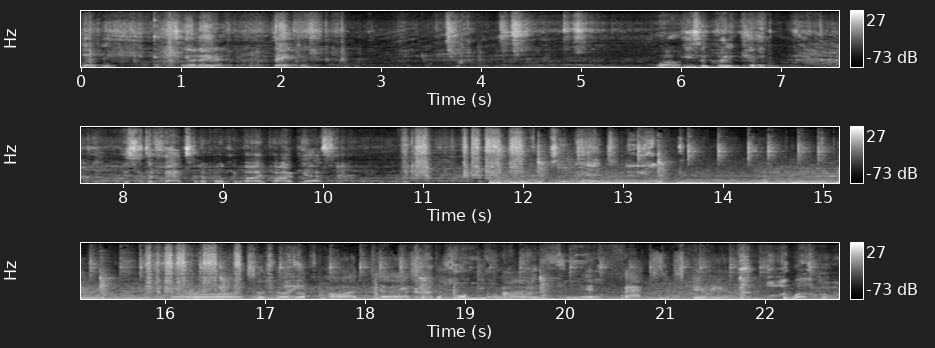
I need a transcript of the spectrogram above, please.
Love you. See you later. Thank you. Well, he's a great kid. This is the Facts in the Porcupine podcast. Oh, it's another podcast of the Porcupine and Facts Experience. Welcome. And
